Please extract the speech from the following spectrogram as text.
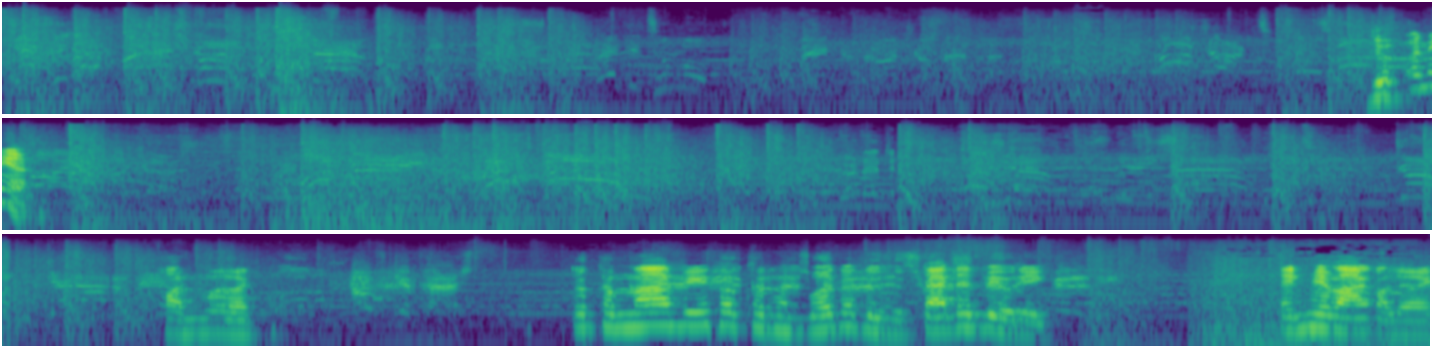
Get to that position. Ready to move. Make contact effort. Contact. เยอะอะเนี่ย คอนเมิร์ด Aufgepasst. จะทำงานวีเขาคอนเวิร์ตก็คือ standard building เต็นท์พยาบาลก่อนเลย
